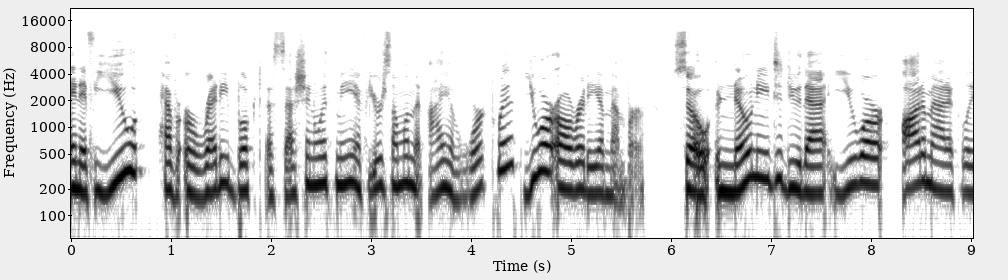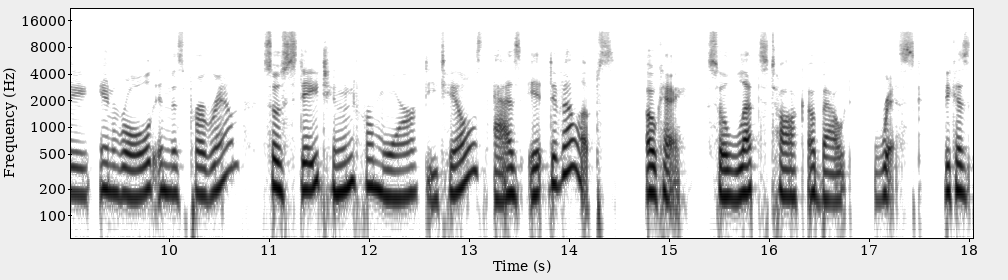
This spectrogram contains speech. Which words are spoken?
And if you have already booked a session with me, if you're someone that I have worked with, you are already a member. So, no need to do that. You are automatically enrolled in this program. So, stay tuned for more details as it develops. Okay, so let's talk about risk because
